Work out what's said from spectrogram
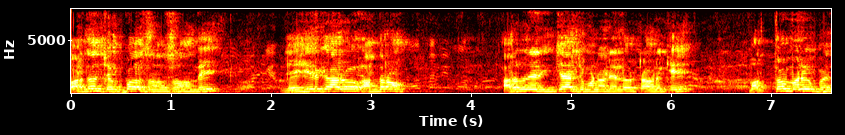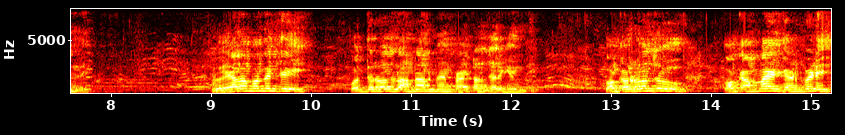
వరదలు చెప్పుకోవాల్సిన అవసరం ఉంది. జహీర్ గారు అందరం ఆ రోజు నేను ఇన్ఛార్జ్ ఉన్నాను నెల్లూరు టౌన్కి మొత్తం మునిగిపోయింది. వేల మందికి కొద్ది రోజులు అన్నాలు మేము పెట్టడం జరిగింది. ఒకరోజు ఒక అమ్మాయి గర్భిణి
